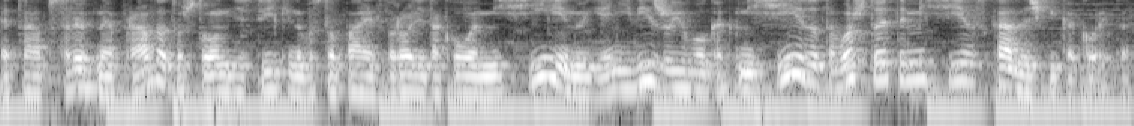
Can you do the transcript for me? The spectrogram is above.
Это абсолютная правда, то, что он действительно выступает в роли такого мессии, но я не вижу его как мессию из-за того, что это мессия сказочки какой-то.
